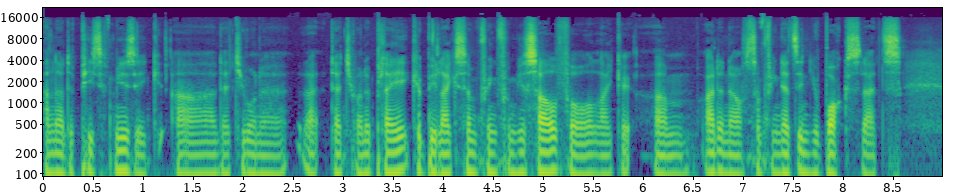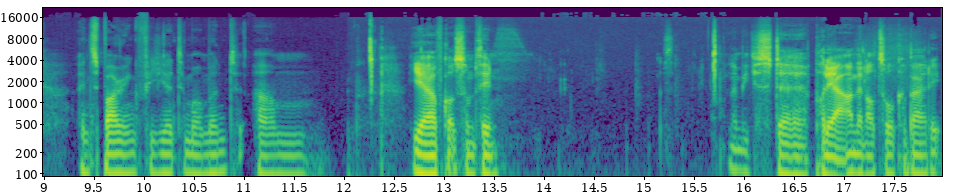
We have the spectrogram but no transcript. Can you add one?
another piece of music uh, that you wanna that you wanna play. It could be like something from yourself, or like um, I don't know, something that's in your box that's inspiring for you at the moment. Um, yeah i've got something let me just put it out and then i'll talk about it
